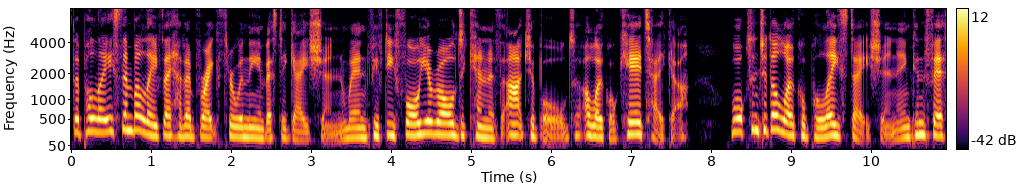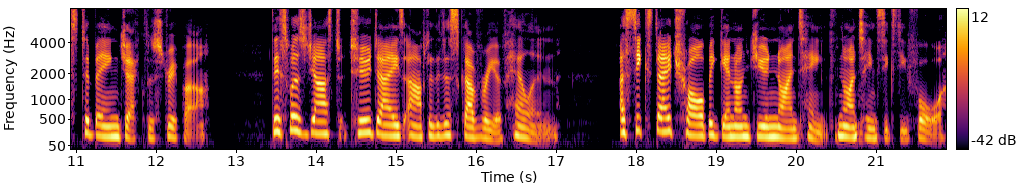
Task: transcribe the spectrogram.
The police then believed they had a breakthrough in the investigation when 54 year old Kenneth Archibald, a local caretaker, walked into the local police station and confessed to being Jack the Stripper. This was just two days after the discovery of Helen. A six day trial began on June 19, 1964.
